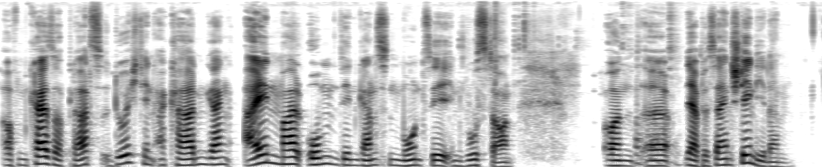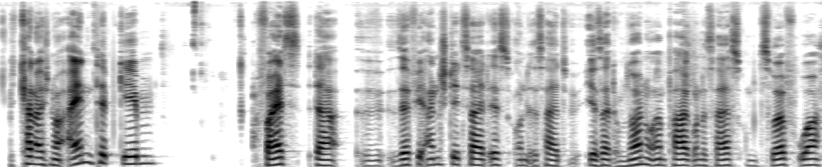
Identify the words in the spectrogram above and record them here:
auf dem Kaiserplatz durch den Arkadengang einmal um den ganzen Mondsee in Wustown. Und äh, ja, bis dahin stehen die dann. Ich kann euch nur einen Tipp geben, falls da sehr viel Anstehzeit ist und es halt, ihr seid um 9 Uhr im Park und es heißt, um 12 Uhr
